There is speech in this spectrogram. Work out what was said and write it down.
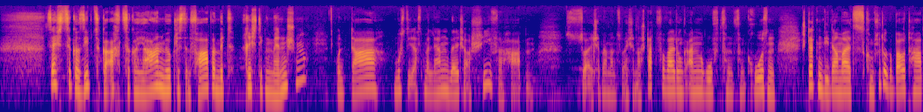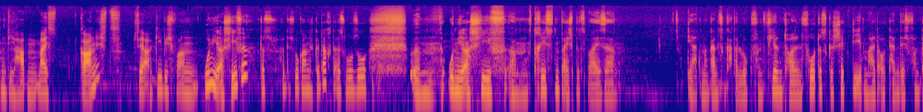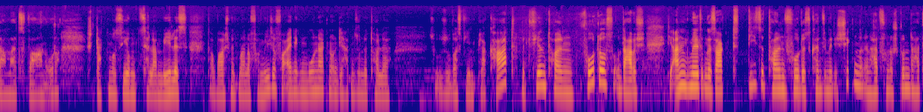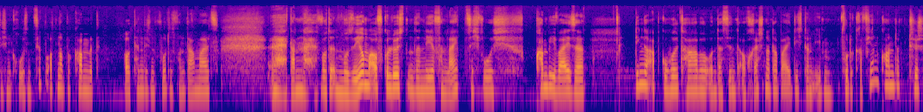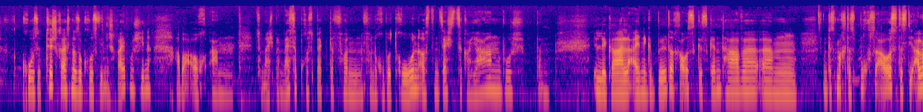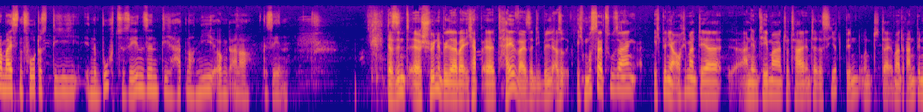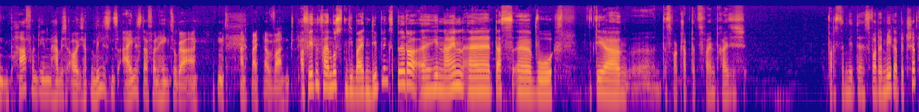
60er, 70er, 80er Jahren, möglichst in Farbe mit richtigen Menschen. Und da musste ich erstmal lernen, welche Archive haben. Solche, wenn man zum Beispiel in der Stadtverwaltung anruft, von, von großen Städten, die damals Computer gebaut haben, die haben meist gar nichts. Sehr ergiebig waren Uni-Archive, das hatte ich so gar nicht gedacht. Also so ähm, Uni-Archiv ähm, Dresden beispielsweise. Die hatten einen ganzen Katalog von vielen tollen Fotos geschickt, die eben halt authentisch von damals waren. Oder Stadtmuseum Zellamelis, da war ich mit meiner Familie vor einigen Monaten und die hatten so eine tolle so, so was wie ein Plakat mit vielen tollen Fotos. Und da habe ich die angemeldet und gesagt, diese tollen Fotos können Sie mir die schicken. Und innerhalb von einer Stunde hatte ich einen großen ZIP-Ordner bekommen mit authentischen Fotos von damals. Äh, dann wurde ein Museum aufgelöst in der Nähe von Leipzig, wo ich kombiweise Dinge abgeholt habe und da sind auch Rechner dabei, die ich dann eben fotografieren konnte. Tisch, große Tischrechner, so groß wie eine Schreibmaschine, aber auch ähm, zum Beispiel Messeprospekte von, von Robotron aus den 60er Jahren, wo ich dann illegal einige Bilder rausgescannt habe. Ähm, und das macht das Buch so aus, dass die allermeisten Fotos, die in dem Buch zu sehen sind, die hat noch nie irgendeiner gesehen. Da sind äh, schöne Bilder dabei. Ich habe äh, teilweise die Bilder, also ich muss dazu sagen, ich bin ja auch jemand, der an dem Thema total interessiert bin und da immer dran bin. Ein paar von denen habe ich auch. Ich habe mindestens eines davon hängt sogar an, an meiner Wand. Auf jeden Fall mussten die beiden Lieblingsbilder äh, hinein. Äh, das, äh, wo der, äh, das war, glaube ich, der 32 war das, der, das war der Megabit-Chip,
